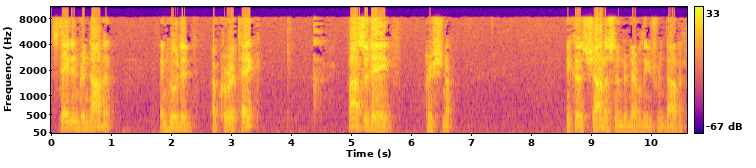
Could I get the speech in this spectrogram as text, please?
stayed in Vrindavan. And who did Akrura take? Vasudev, Krishna. Because Shyamasundar never leaves Vrindavan.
